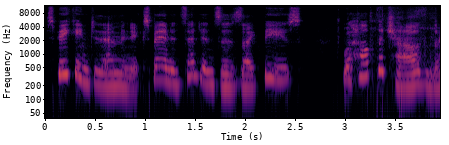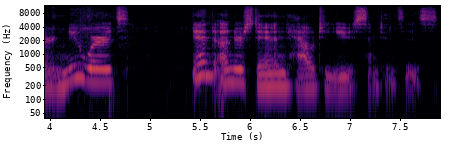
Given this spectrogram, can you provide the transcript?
Speaking to them in expanded sentences like these will help the child learn new words and understand how to use sentences.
